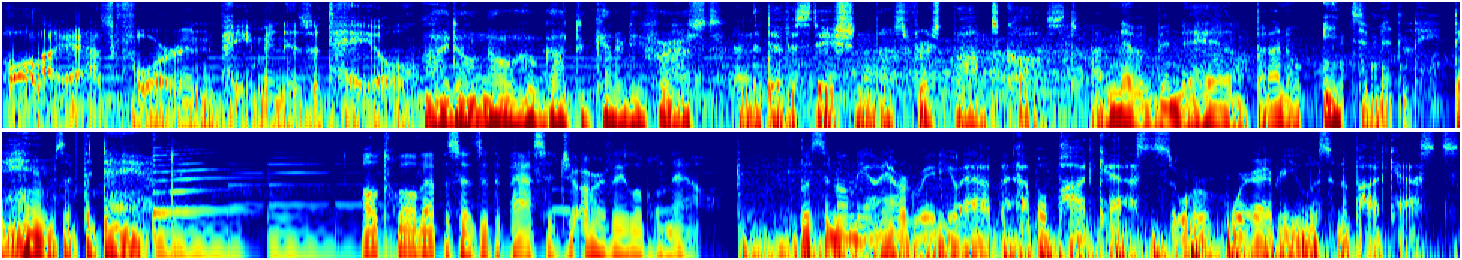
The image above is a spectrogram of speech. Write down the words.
All I ask for in payment is a tale. I don't know who got to Kennedy first. And the devastation those first bombs caused. I've never been to hell, but I know intimately the hymns of the damned. All 12 episodes of The Passage are available now. Listen on the iHeartRadio app, Apple Podcasts, or wherever you listen to podcasts.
